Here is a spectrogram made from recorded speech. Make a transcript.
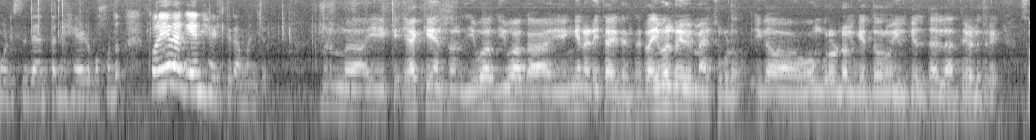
ಮೂಡಿಸಿದೆ ಅಂತಾನೆ ಹೇಳಬಹುದು. ಕೊನೆಯದಾಗಿ ಏನ್ ಹೇಳ್ತೀರಾ ಮಂಜು? ಮೇಡಮ್ ಯಾಕೆ ಅಂತಂದ್ರೆ ಇವಾಗ ಇವಾಗ ಹೆಂಗೆ ನಡೀತಾ ಇದೆ ಅಂತ ರೈವಲ್ ರಿವ್ಯೂ ಮ್ಯಾಚ್ಗಳು ಈಗ ಹೋಮ್ ಗ್ರೌಂಡಲ್ಲಿ ಗೆದ್ದವರು ಇಲ್ಲಿ ಗೆಲ್ತಾ ಇಲ್ಲ ಅಂತ ಹೇಳಿದ್ರಿ. ಸೊ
